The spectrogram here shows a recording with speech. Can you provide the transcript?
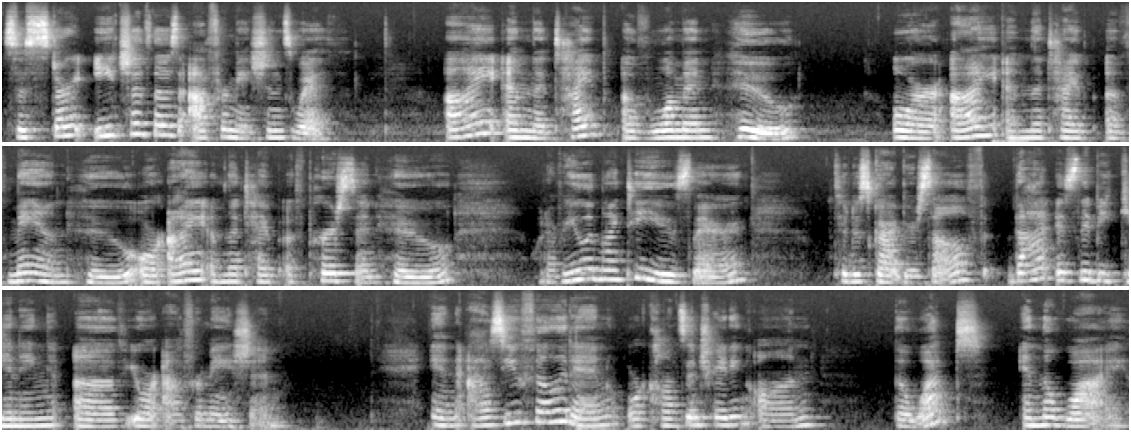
So start each of those affirmations with I am the type of woman who, or I am the type of man who, or I am the type of person who, whatever you would like to use there to describe yourself, that is the beginning of your affirmation. And as you fill it in, we're concentrating on the what and the why.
